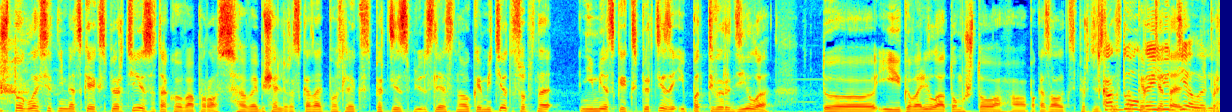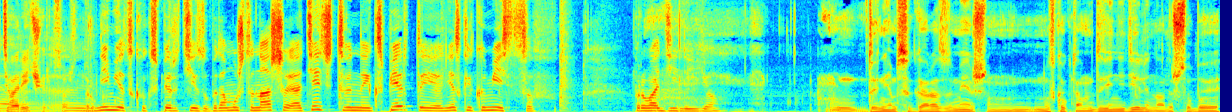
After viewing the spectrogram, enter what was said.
что гласит немецкая экспертиза? Такой вопрос. Вы обещали рассказать после экспертизы Следственного комитета. Собственно, немецкая экспертиза и подтвердила и говорила о том, что а, показала экспертиза как долго комитета, ее делали, не противоречили, собственно, друг немецкую экспертизу, потому что наши отечественные эксперты несколько месяцев проводили ее. Да немцы гораздо меньше. Ну, сколько там, две недели надо, чтобы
